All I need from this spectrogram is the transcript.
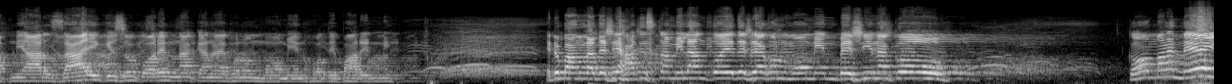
আপনি আর যাই কিছু করেন না কেন, এখনও মমিন হতে পারেননি। এটা বাংলাদেশে হাদিসটা মিলান তো এদেশে এখন মমিন বেশি না কম? কম মানে নেই।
